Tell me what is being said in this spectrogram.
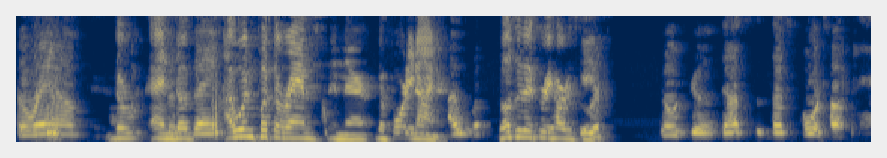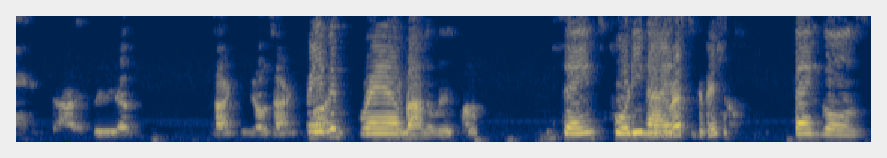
The Rams, the and the the. I wouldn't put the Rams in there. The 49ers. I would Those are their three hardest games. go good. That's that's four tough games. Honestly, those aren't those aren't Ravens, fun. Rams, bound to lose one. Saints, And 49ers, the rest of the divisional. Bengals,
